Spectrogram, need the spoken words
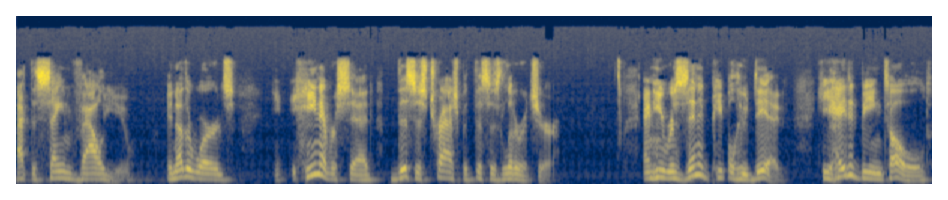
at the same value. In other words, he never said, This is trash, but this is literature. And he resented people who did. He hated being told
